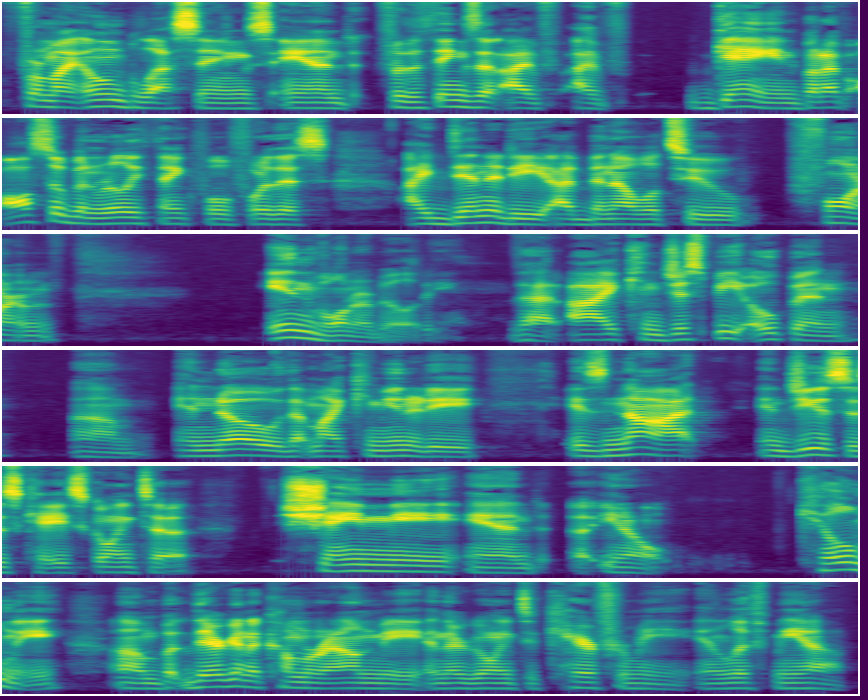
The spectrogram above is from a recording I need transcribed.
for my own blessings and for the things that I've, I've gained, but I've also been really thankful for this identity I've been able to form in vulnerability, that I can just be open um, and know that my community is not, in Jesus' case, going to shame me and, uh, you know, kill me, um, but they're going to come around me and they're going to care for me and lift me up.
